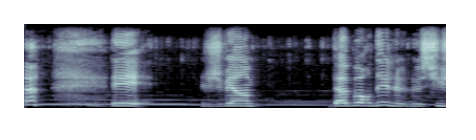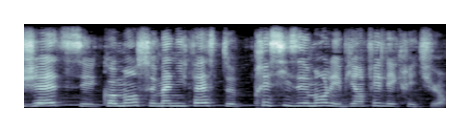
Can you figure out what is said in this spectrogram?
et je vais un d'aborder le, sujet, c'est comment se manifestent précisément les bienfaits de l'écriture.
